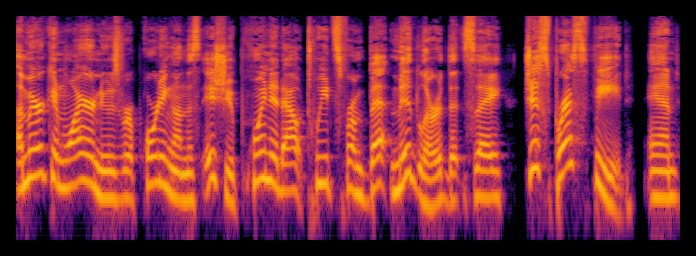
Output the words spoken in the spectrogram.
American Wire News reporting on this issue pointed out tweets from Bette Midler that say, just breastfeed and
